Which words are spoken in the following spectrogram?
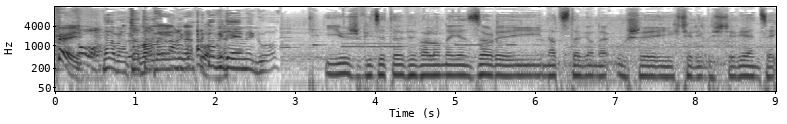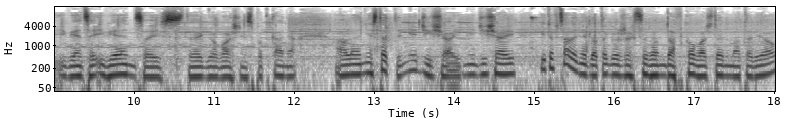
okej. No dobra, to Mamy teraz inne Arko, Arkowi dajemy głos. I już widzę te wywalone jęzory i nadstawione uszy i chcielibyście więcej i więcej i więcej z tego właśnie spotkania. Ale niestety nie dzisiaj, nie dzisiaj i to wcale nie dlatego, że chcę wam dawkować ten materiał,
